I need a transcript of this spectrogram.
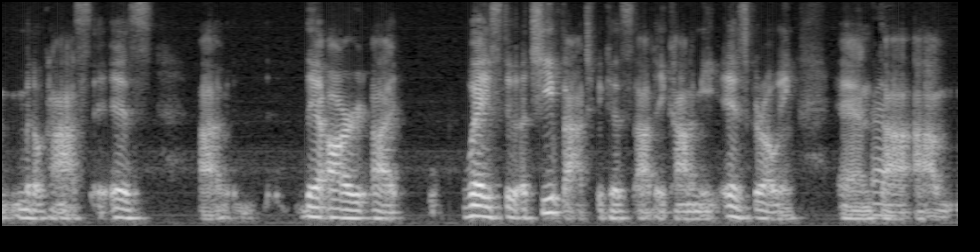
middle class is uh, there are uh, ways to achieve that because the economy is growing, and right. um,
